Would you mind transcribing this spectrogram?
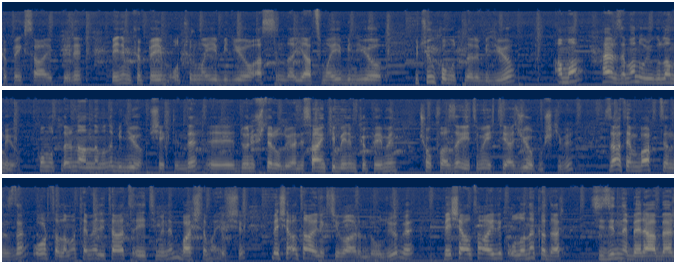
köpek sahipleri, benim köpeğim oturmayı biliyor, aslında yatmayı biliyor, bütün komutları biliyor ama her zaman uygulamıyor. Komutların anlamını biliyor şeklinde e, dönüşler oluyor. Yani sanki benim köpeğimin çok fazla eğitime ihtiyacı yokmuş gibi. Zaten baktığınızda ortalama temel itaat eğitiminin başlama yaşı 5-6 aylık civarında oluyor ve 5-6 aylık olana kadar sizinle beraber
